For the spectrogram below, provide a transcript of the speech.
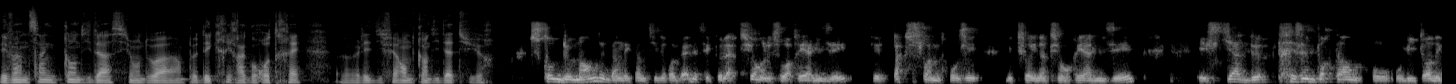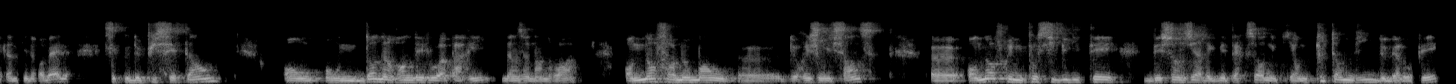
les 25 candidats, si on doit un peu décrire à gros traits les différentes candidatures. Ce qu'on demande dans les cantines rebelles, c'est que l'action soit réalisée, pas que ce soit un projet, mais que ce soit une action réalisée. Et ce qu'il y a de très important aux, Victoires des cantines rebelles, c'est que depuis sept ans, on, donne un rendez-vous à Paris, dans un endroit, on offre un moment euh, de réjouissance, euh, on offre une possibilité d'échanger avec des personnes qui ont toute envie de galoper,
